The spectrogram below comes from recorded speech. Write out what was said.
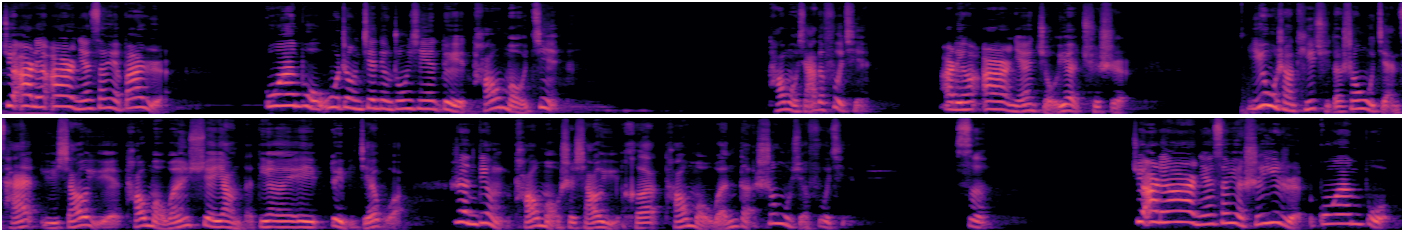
据二零二二年三月八日，公安部物证鉴定中心对陶某进、陶某霞的父亲，二零二二年九月去世，遗物上提取的生物检材与小雨、陶某文血样的 DNA 对比结果，认定陶某是小雨和陶某文的生物学父亲。四。据二零二二年三月十一日，公安部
